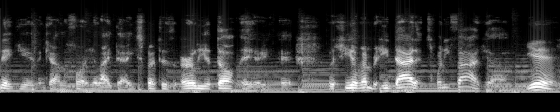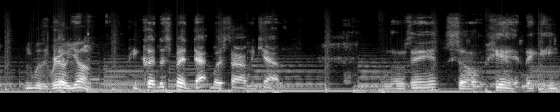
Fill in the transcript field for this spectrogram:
Big years in California like that. He spent his early adult area, which you remember he died at 25, y'all. Yeah, he was real young. He couldn't have spent that much time in Cali. You know what I'm saying? So yeah, nigga, he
